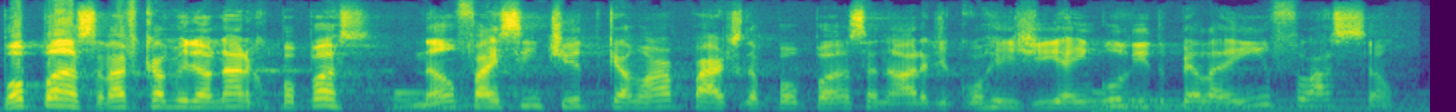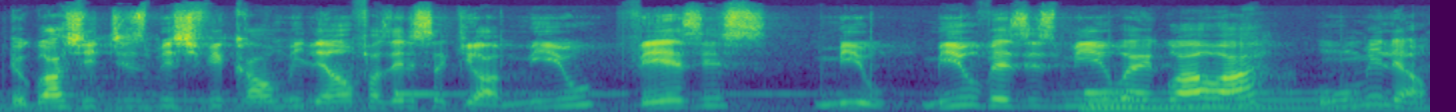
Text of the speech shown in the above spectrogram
Poupança, vai ficar milionário com poupança? Não faz sentido, porque a maior parte da poupança, na hora de corrigir, é engolido pela inflação. Eu gosto de desmistificar um milhão fazendo isso aqui, ó, mil vezes mil. Mil vezes mil é igual a um milhão.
